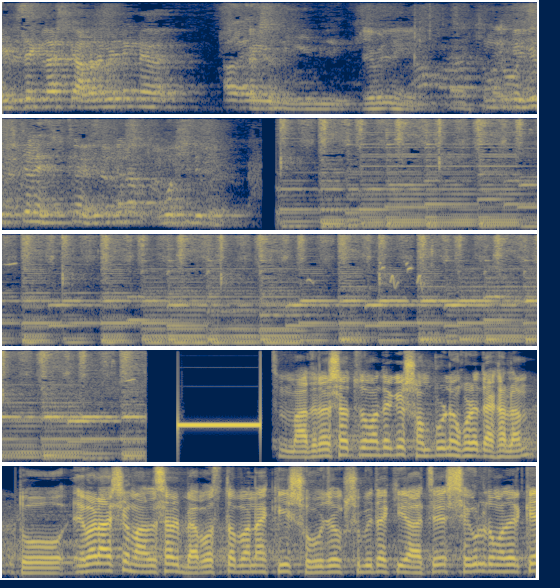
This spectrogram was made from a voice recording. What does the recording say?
হিপসে ক্লাস কি আলাদা বিল্ডিং না এই বিল্ডিং মাদ্রাসা তোমাদেরকে সম্পূর্ণ ঘুরে দেখালাম। তো এবার আসি মাদ্রাসার ব্যবস্থাপনা কি সুযোগ সুবিধা কি আছে সেগুলো তোমাদেরকে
